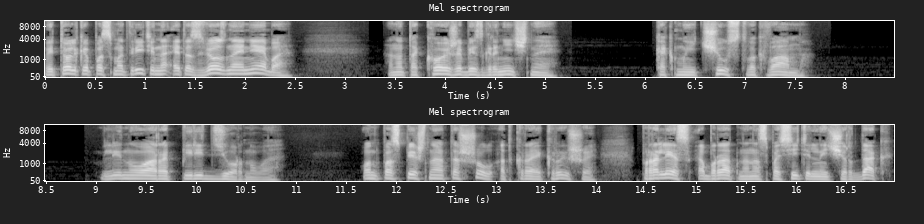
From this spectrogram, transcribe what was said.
вы только посмотрите на это звездное небо!» Оно такое же безграничное, как мои чувства к вам». Ленуара передернуло. Он поспешно отошел от края крыши, пролез обратно на спасительный чердак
